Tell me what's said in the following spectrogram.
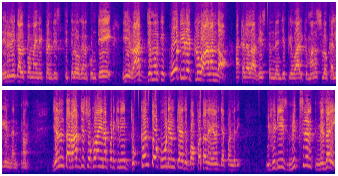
నిర్వికల్పమైనటువంటి స్థితిలో కనుకుంటే ఈ రాజ్యమునికి కోటి రెట్లు ఆనందం అక్కడ లభిస్తుంది అని చెప్పి వారికి మనసులో కలిగిందని ఎంత రాజ్య సుఖం అయినప్పటికీ దుఃఖంతో కూడి ఉంటే అది గొప్పతనం ఏమిటి చెప్పండి? If it is mixed with misery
